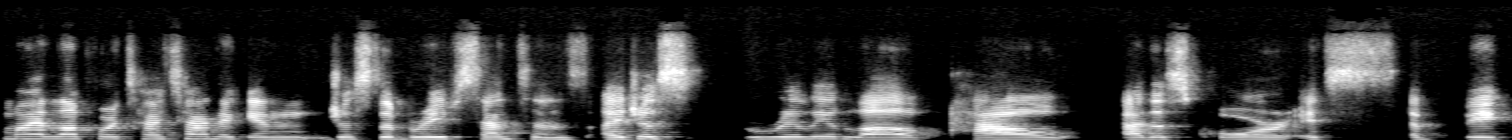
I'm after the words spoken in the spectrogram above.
my love for Titanic in just a brief sentence, I just really love how at its core it's a big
